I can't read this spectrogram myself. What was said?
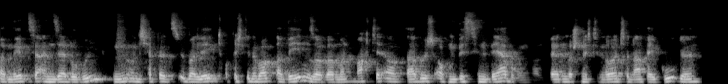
Ähm, da gibt es ja einen sehr berühmten und ich habe jetzt überlegt, ob ich den überhaupt erwähnen soll, weil man macht ja auch dadurch auch ein bisschen Werbung. Dann werden wahrscheinlich die Leute nachher googeln.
